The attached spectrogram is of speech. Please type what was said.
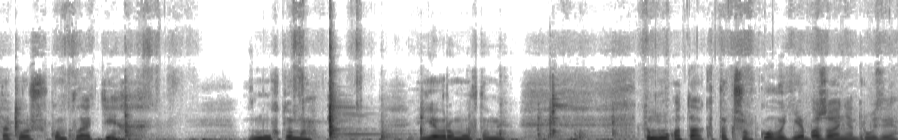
також в комплекті з муфтами, євромуфтами. Тому отак. Так що в кого є бажання, друзі,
